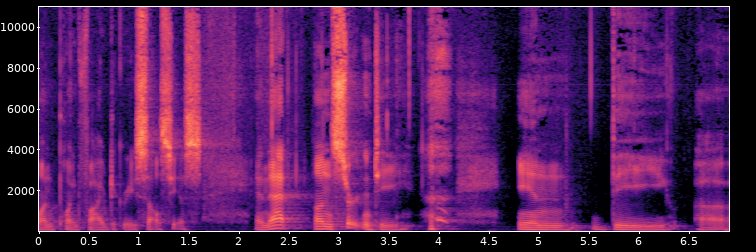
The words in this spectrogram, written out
1.5 degrees Celsius. And that uncertainty in the uh,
